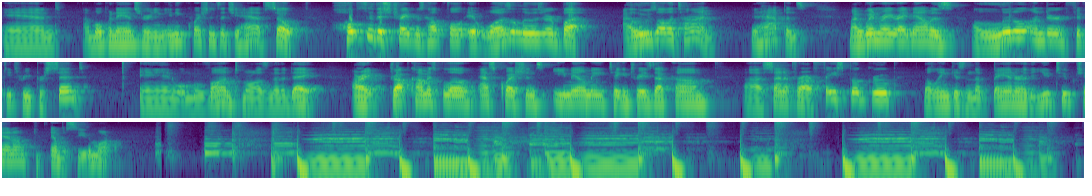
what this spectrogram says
And I'm open to answering any questions that you have. So hopefully this trade was helpful. It was a loser, but I lose all the time. It happens. My win rate right now is a little under 53%, and we'll move on. Tomorrow's another day. All right, drop comments below, ask questions, email me, takingtrades.com, uh, sign up for our Facebook group. The link is in the banner of the YouTube channel, and we'll see you tomorrow.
